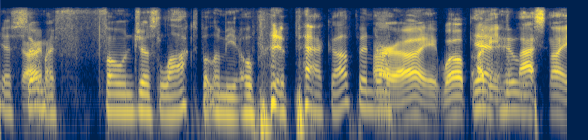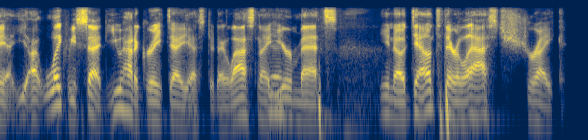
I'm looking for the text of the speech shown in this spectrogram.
Yes, sir. right. My phone just locked, but let me open it back up. And uh, All right. Well, yeah, I mean, last night, like we said, you had a great day yesterday. Last night, Yeah. your Mets, you know, down to their last strike,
